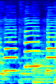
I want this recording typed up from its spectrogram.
Música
